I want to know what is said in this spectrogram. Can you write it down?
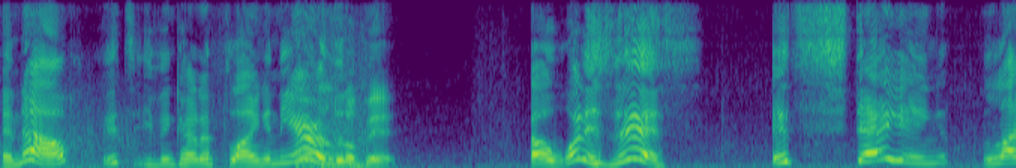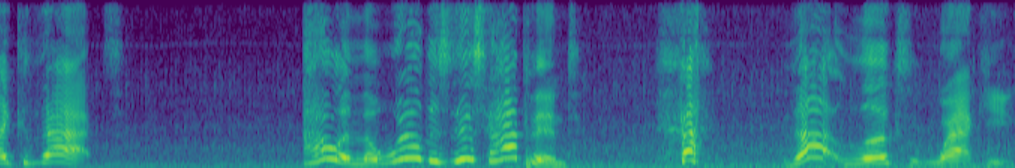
And now it's even kind of flying in the air a little bit. Oh, what is this? It's staying like that. How in the world has this happened? that looks wacky.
